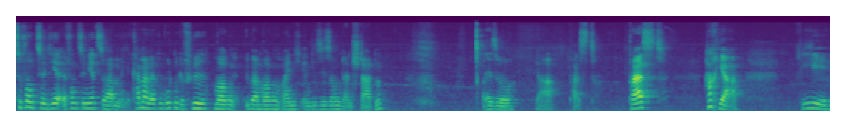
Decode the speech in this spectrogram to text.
zu funktionier äh, funktioniert zu haben. Kann man mit einem guten Gefühl morgen, übermorgen, meine ich, in die Saison dann starten. Also, ja, passt. Passt. Ach ja. Wie,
